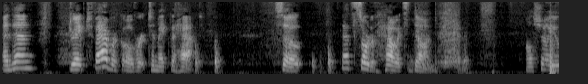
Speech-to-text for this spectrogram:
and then draped fabric over it to make the hat. So that's sort of how it's done. I'll show you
